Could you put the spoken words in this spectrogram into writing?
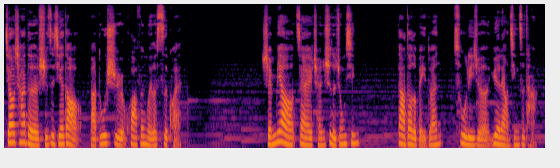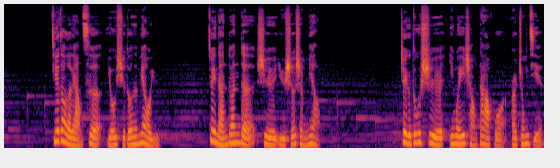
交叉的十字街道把都市划分为了四块。神庙在城市的中心，大道的北端矗立着月亮金字塔。街道的两侧有许多的庙宇，最南端的是羽蛇神庙。这个都市因为一场大火而终结，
